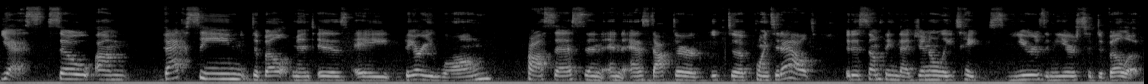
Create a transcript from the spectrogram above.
Yes. So, um, vaccine development is a very long process. And, and as Dr. Gupta pointed out, it is something that generally takes years and years to develop.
